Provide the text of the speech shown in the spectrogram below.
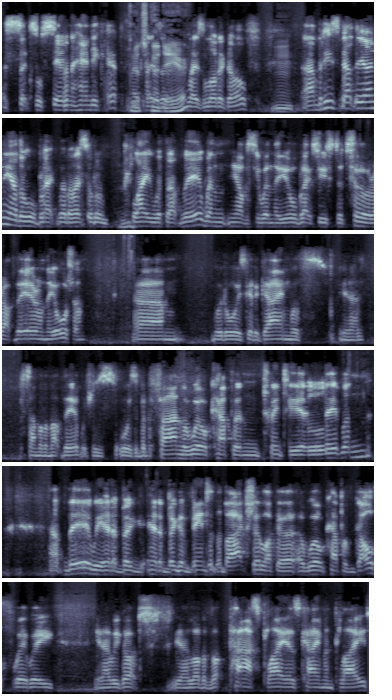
a six or seven handicap He Mm-hmm. That's plays good to a, hear. plays a lot of golf um, but he's about the only other All Black that I sort of play with up there when you know, obviously when the All Blacks used to tour up there in the autumn um, we'd always get a game with you know some of them up there, which was always a bit of fun. The World Cup in 2011 up there, we had a big had a big event at the Berkshire, like a, a World Cup of golf, where we. You know, we got you know, a lot of past players came and played.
